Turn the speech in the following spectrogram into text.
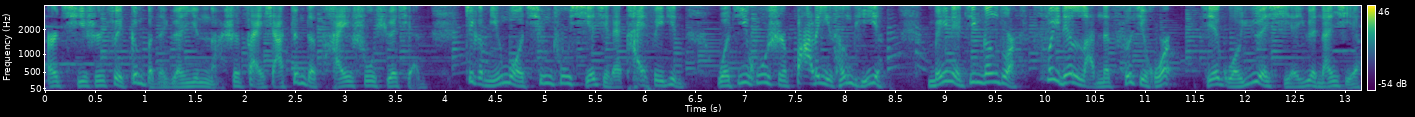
而其实最根本的原因呢，是在下真的才疏学浅，这个明末清初写起来太费劲，我几乎是扒了一层皮呀，没那金刚钻，非得揽那瓷器活结果越写越难写。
